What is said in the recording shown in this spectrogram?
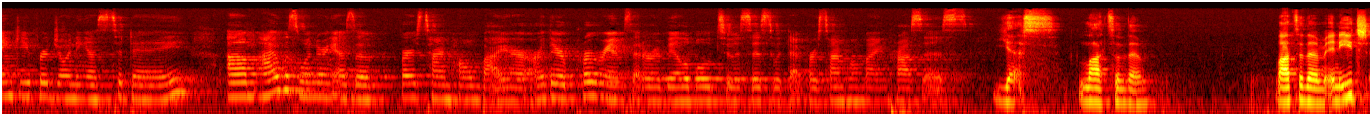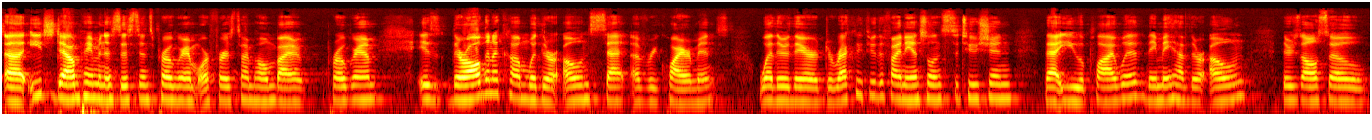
Thank you for joining us today. Um, I was wondering, as a first-time home buyer, are there programs that are available to assist with that first-time home buying process? Yes, lots of them. Lots of them. And each, uh, each down payment assistance program or first time home buyer program is, they're all going to come with their own set of requirements, whether they're directly through the financial institution that you apply with, they may have their own. There's also,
